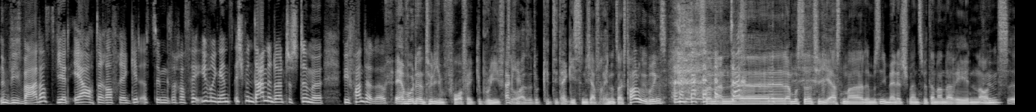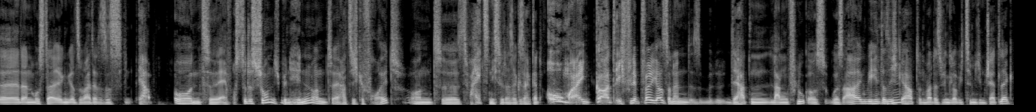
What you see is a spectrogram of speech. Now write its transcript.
Und wie war das? Wie hat er auch darauf reagiert, als du ihm gesagt hast, hey, übrigens, ich bin deine deutsche Stimme. Wie fand er das? Er wurde natürlich im Vorfeld gebrieft. Okay. So. Also du, da gehst du nicht einfach hin und sagst Hallo übrigens, sondern äh, da musst du natürlich erstmal, da müssen die Managements miteinander reden mhm. und äh, dann muss da irgendwie und so weiter. Das ist, ja, und äh, er wusste das schon. Ich bin hin und er hat sich gefreut. Und äh, es war jetzt nicht so, dass er gesagt hat, oh mein Gott, ich flippe völlig aus, sondern der hat einen langen Flug aus USA irgendwie hinter mhm. sich gehabt und war deswegen, glaube ich, ziemlich im Jetlag.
